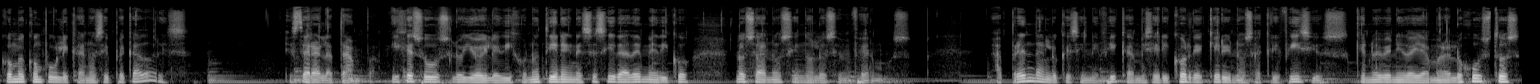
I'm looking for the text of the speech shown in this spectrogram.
come con publicanos y pecadores? Esta era la trampa. Y Jesús lo oyó y le dijo, no tienen necesidad de médico los sanos sino los enfermos. Aprendan lo que significa misericordia quiero y no sacrificios, que no he venido a llamar a los justos,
